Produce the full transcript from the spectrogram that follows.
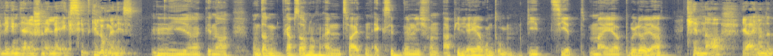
legendäre schnelle Exit gelungen ist. Ja, genau. Und dann gab es auch noch einen zweiten Exit, nämlich von Apilayer rund um die Ziertmeier-Brüder, ja. Genau, ja, ich meine,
